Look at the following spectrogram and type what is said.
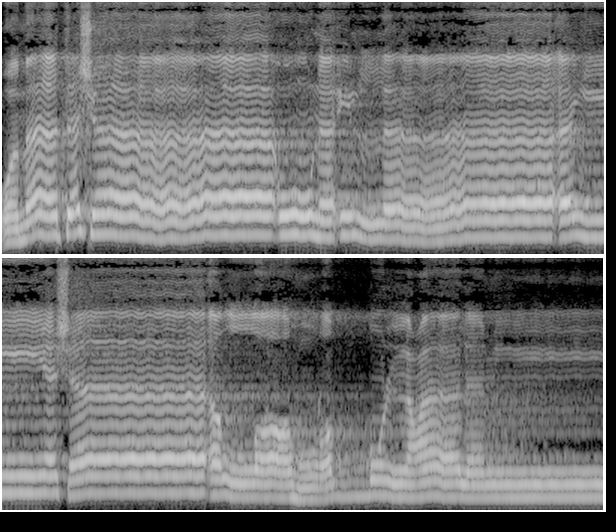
وما تشاءون إلا أن يشاء الله رب العالمين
